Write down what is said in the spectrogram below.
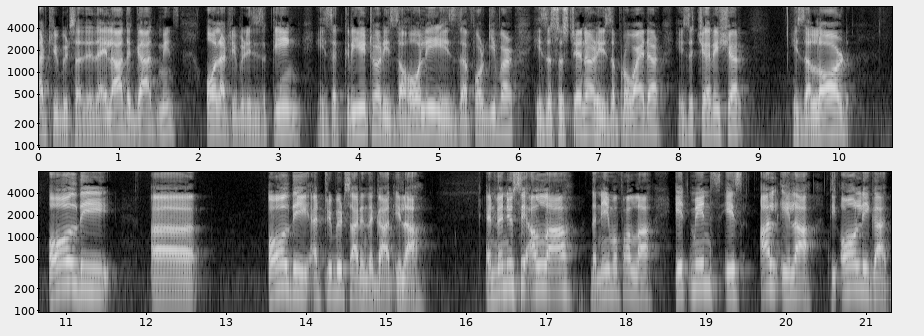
attributes are there. The Ilah, the God means all attributes. He's the king, he's the creator, he's the holy, he's the forgiver, he's the sustainer, he's the provider, he's the cherisher, he's the Lord. All the uh, all the attributes are in the God, Ilah. And when you say Allah, the name of Allah, it means is Al Ilah, the only God.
